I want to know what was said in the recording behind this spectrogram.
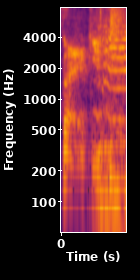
Thank you.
